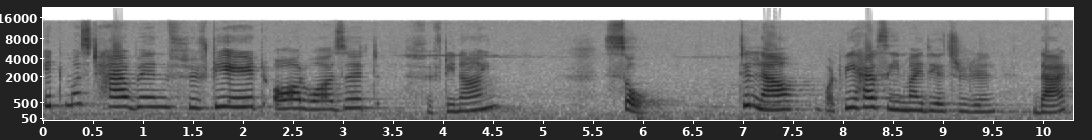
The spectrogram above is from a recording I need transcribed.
It must have been 58 or was it 59? So, till now what we have seen my dear children that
